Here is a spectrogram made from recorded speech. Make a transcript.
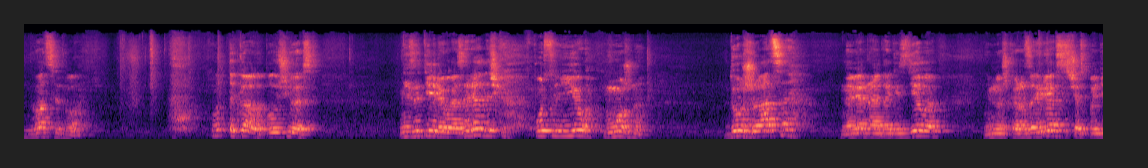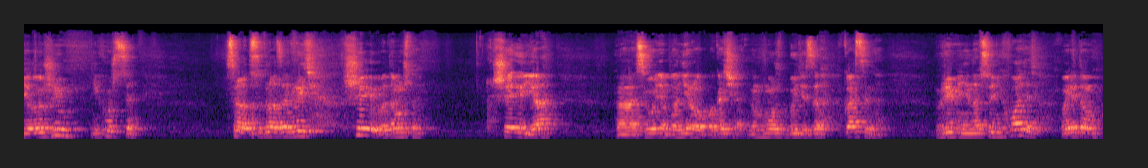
22. Вот такая вот получилась незатейливая зарядочка. После нее можно дожаться. Наверное, я так и сделаю. Немножко разогрелся. Сейчас поделаю жим. Не хочется сразу с утра закрыть шею, потому что шею я а, сегодня планировал покачать. Но может быть из-за кастинга времени на все не хватит. Поэтому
